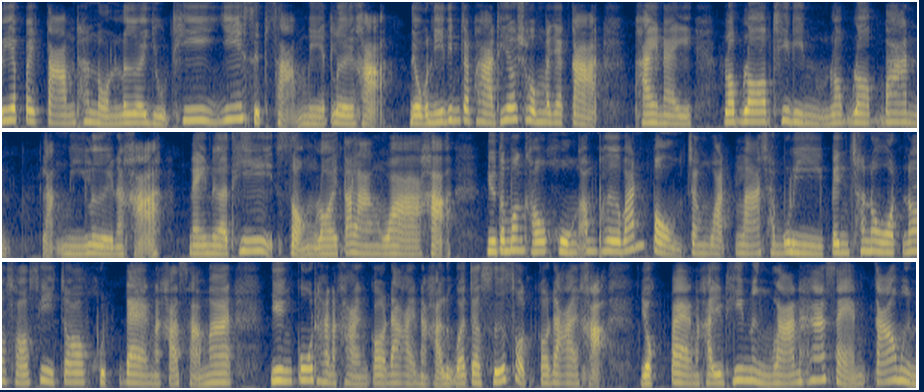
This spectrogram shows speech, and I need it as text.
รียบไปตามถนนเลยอยู่ที่ 23 เมตรเลยค่ะ เดี๋ยววันนี้ดิมจะพาเที่ยวชมบรรยากาศภายในรอบๆที่ดินรอบๆบบ้านหลังนี้เลยนะคะ ในเนื้อที่ 200 ตารางวาค่ะ อยู่ตำบลเขาคงอำเภอบ้านโป่ง จังหวัดราชบุรี เป็นโฉนดนสสีจอขุดแดงนะคะ สามารถยื่นกู้ธนาคารก็ได้นะคะ หรือว่าจะซื้อสดก็ได้ค่ะ ยกแปลงนะคะอยู่ที่1นึ่งล้านห้าแสนเก้าหมื่น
